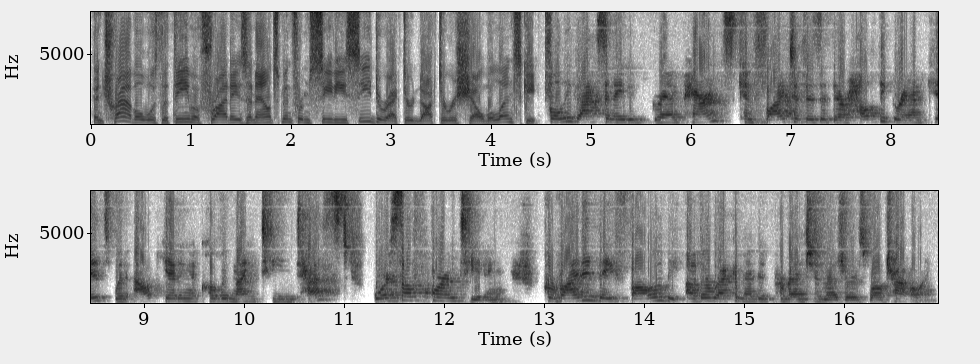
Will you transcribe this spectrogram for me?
And travel was the theme of Friday's announcement from CDC Director Dr. Rochelle Walensky. fully vaccinated grandparents can fly to visit their healthy grandkids without getting a COVID 19 test or self quarantining, provided they follow the other recommended prevention measures while traveling.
